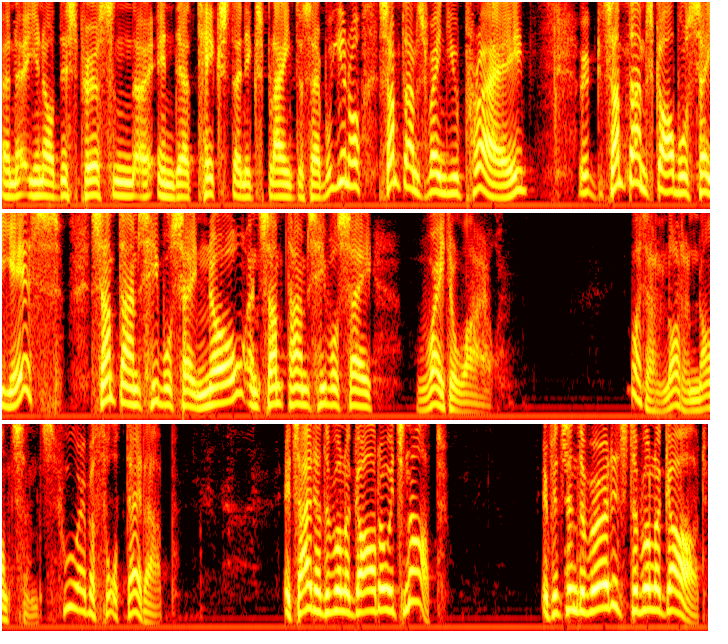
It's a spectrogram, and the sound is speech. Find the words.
and uh, you know this person uh, in their text then explained to say, well, you know, sometimes when you pray, uh, sometimes God will say yes, sometimes He will say no, and sometimes He will say, wait a while. What a lot of nonsense! Who ever thought that up? It's either the will of God or it's not. If it's in the Word, it's the will of God.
